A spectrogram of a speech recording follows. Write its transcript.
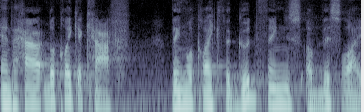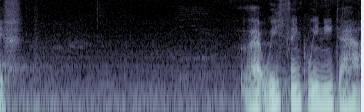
and ha- look like a calf. They look like the good things of this life that we think we need to have.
